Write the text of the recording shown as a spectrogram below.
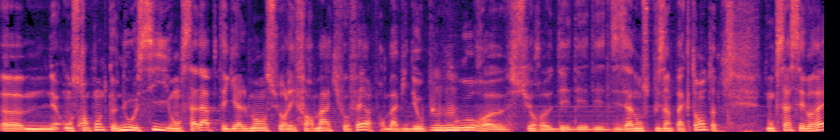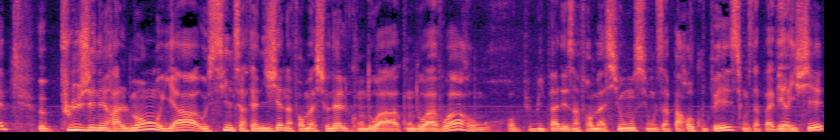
Euh, on se rend compte que nous aussi, on s'adapte également sur les formats qu'il faut faire, le format vidéo plus mhm. court, euh, sur des, des, des, annonces plus impactantes. Donc ça, c'est vrai. plus généralement, il y a aussi une certaine hygiène informationnelle qu'on doit qu'on doit avoir. On ne publie pas des informations si on les a pas recoupées, si on les a pas vérifiées,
